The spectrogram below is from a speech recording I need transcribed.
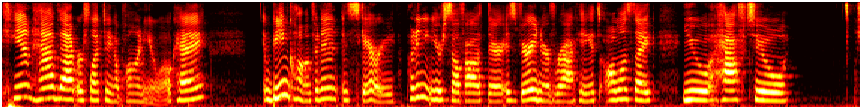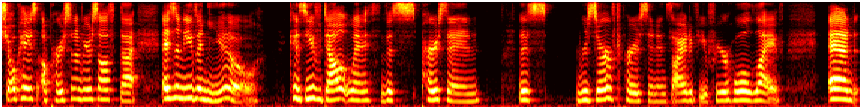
can't have that reflecting upon you okay? And being confident is scary. Putting yourself out there is very nerve-wracking. It's almost like you have to showcase a person of yourself that isn't even you because you've dealt with this person this reserved person inside of you for your whole life. And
